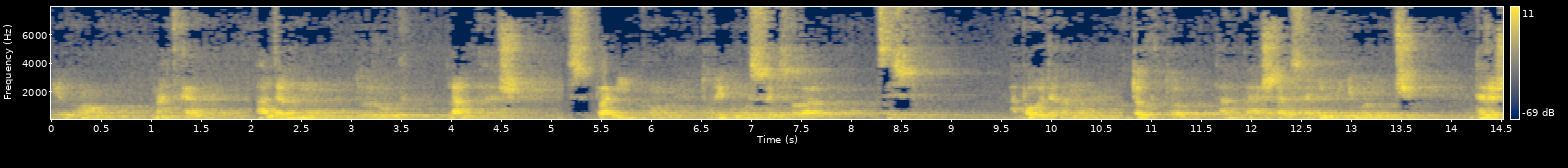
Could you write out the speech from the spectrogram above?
jeho matka a dala mu do rúk lampáš s plamínkom, ktorý mu osvetľoval cestu. A povedala mu, tohto lampáša sa nikdy neodlúči. Drž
